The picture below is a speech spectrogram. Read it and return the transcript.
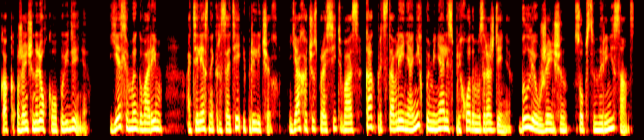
как женщина легкого поведения. Если мы говорим о телесной красоте и приличиях, я хочу спросить вас, как представления о них поменялись с приходом Возрождения? Был ли у женщин, собственно, ренессанс?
